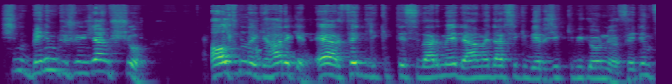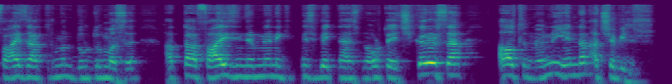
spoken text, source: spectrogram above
Şimdi benim düşüncem şu. Altındaki hareket eğer Fed likiditesi vermeye devam ederse ki verecek gibi görünüyor. Fed'in faiz artırımının durdurması hatta faiz indirimlerine gitmesi beklentisini ortaya çıkarırsa altının önünü yeniden açabilir.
